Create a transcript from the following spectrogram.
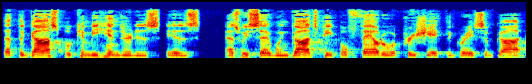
that the gospel can be hindered is, is, as we said, when God's people fail to appreciate the grace of God.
